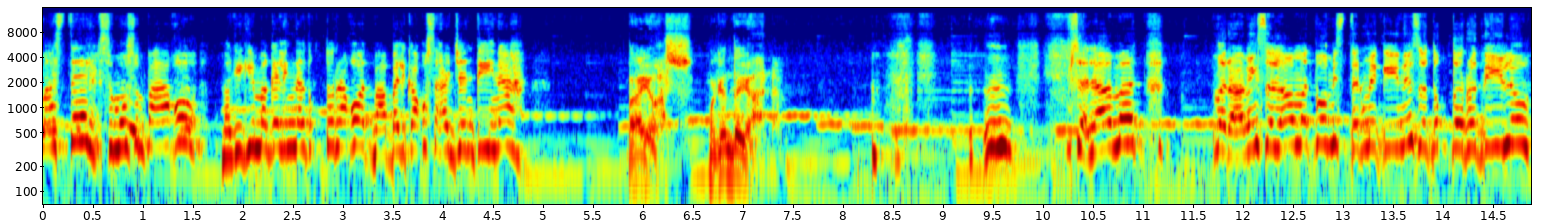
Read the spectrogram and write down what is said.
Master, sumusumpa ako. Magiging magaling na doktor ako at babalik ako sa Argentina. Ayos. Maganda yan. Salamat. Maraming salamat po, Mr. McInnes at Dr. Rodilo.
